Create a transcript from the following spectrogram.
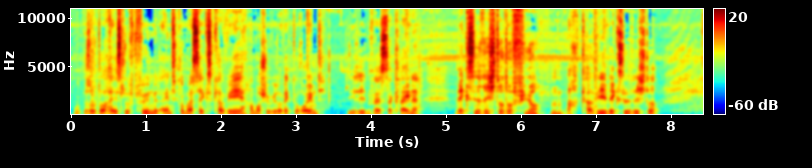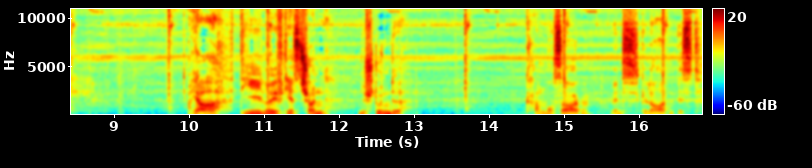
Wo ist er, der Heißluftföhn mit 1,6 kW? Haben wir schon wieder weggeräumt. Hier ist jedenfalls der kleine Wechselrichter dafür. 8 kW Wechselrichter. Ja, die läuft jetzt schon eine Stunde. Kann man sagen, wenn es geladen ist.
